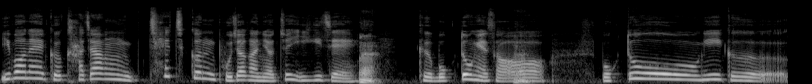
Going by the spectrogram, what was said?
이번에 그 가장 최측근 보좌관이었죠 이기재 네. 그 목동에서 목동이 그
